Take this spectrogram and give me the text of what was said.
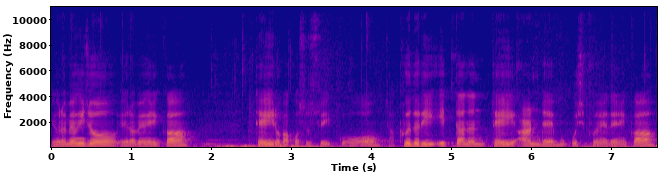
여러 명이죠 여러 명이니까 they로 바꿔 쓸 수 있고 자 그들이 있다는 they are인데 묻고 싶어 해야 되니까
